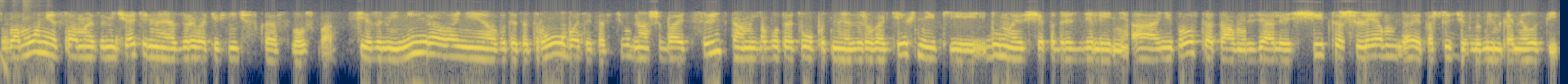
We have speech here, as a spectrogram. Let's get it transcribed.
В ОМОНе самая замечательная взрывотехническая служба все заминирования, вот этот робот, это все наши бойцы. Там работают опытные взрывотехники, думающие подразделения, а не просто там взяли щит, шлем, да, и пошли всех дубинками лупить.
